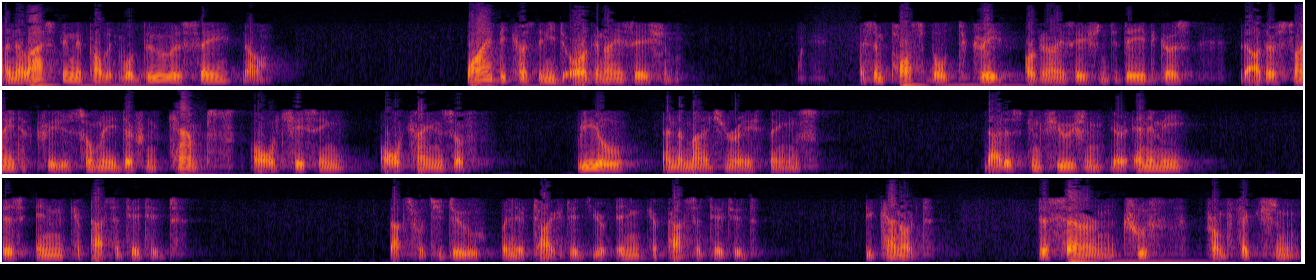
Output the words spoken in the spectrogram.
And the last thing the public will do is say no. Why? Because they need organization. It's impossible to create organization today because the other side have created so many different camps, all chasing all kinds of real and imaginary things. That is confusion. Your enemy is incapacitated. That's what you do when you're targeted. You're incapacitated. You cannot discern truth from fiction.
